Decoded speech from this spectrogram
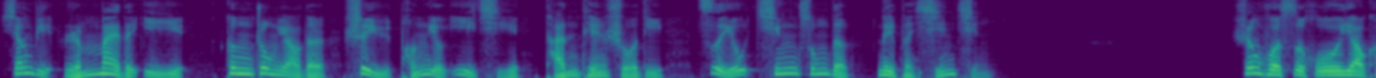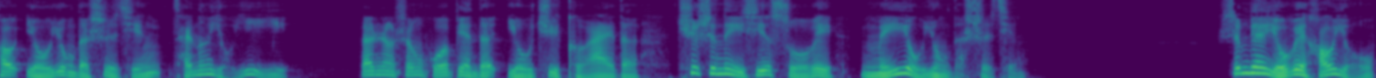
相比人脉的意义，更重要的是与朋友一起谈天说地、自由轻松的那份心情。生活似乎要靠有用的事情才能有意义，但让生活变得有趣可爱的，却是那些所谓没有用的事情。身边有位好友，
